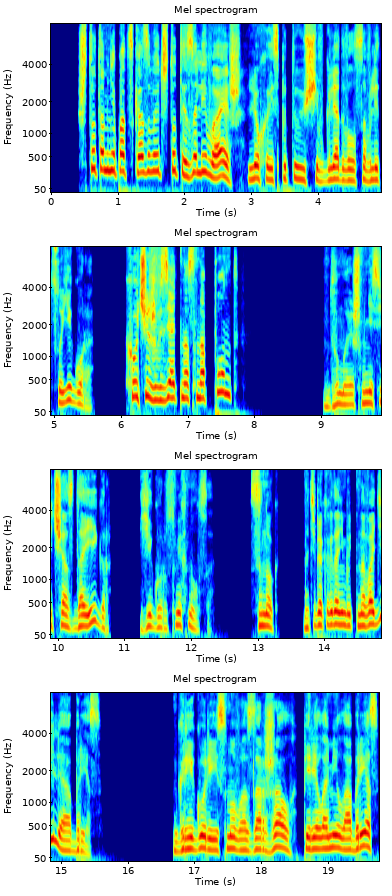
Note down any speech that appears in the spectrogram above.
— Что-то мне подсказывает, что ты заливаешь, — Леха испытующе вглядывался в лицо Егора. — Хочешь взять нас на понт? — Думаешь, мне сейчас до игр? — Егор усмехнулся. — Сынок, на тебя когда-нибудь наводили обрез? Григорий снова заржал, переломил обрез,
